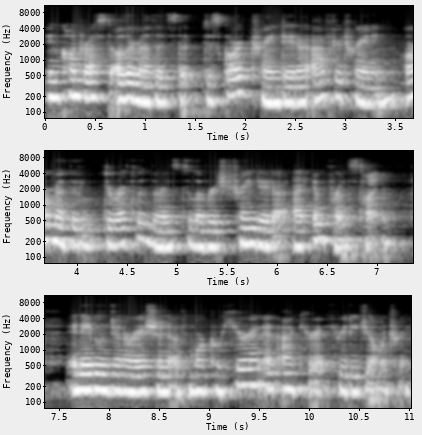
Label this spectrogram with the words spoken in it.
In contrast to other methods that discard trained data after training, our method directly learns to leverage trained data at inference time, enabling generation of more coherent and accurate 3D geometry.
